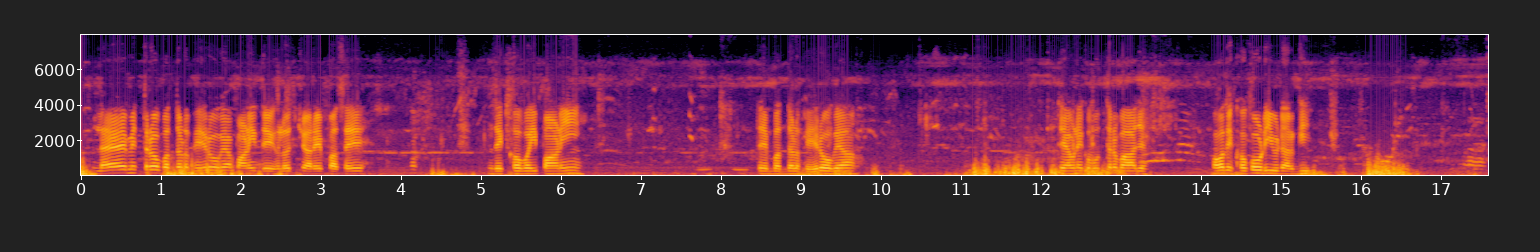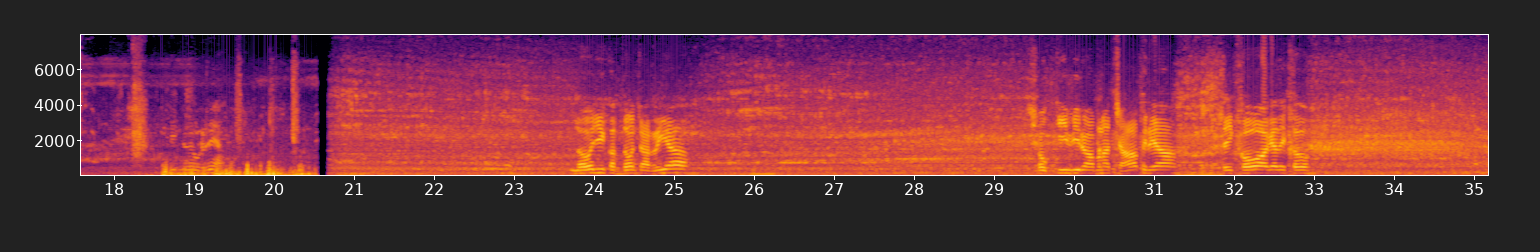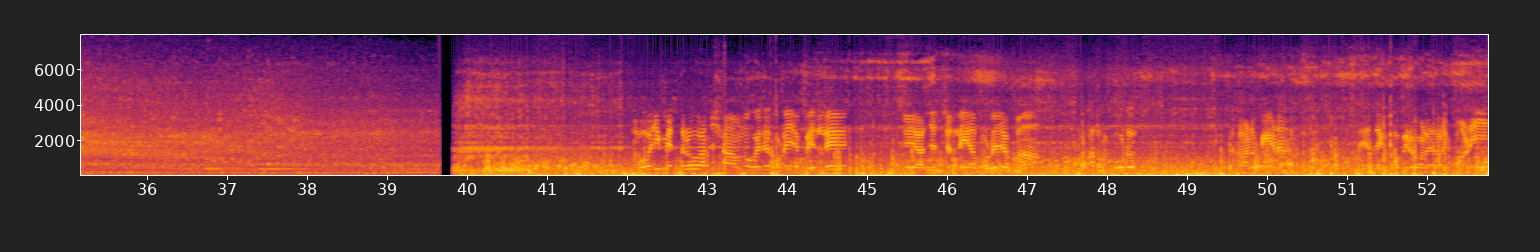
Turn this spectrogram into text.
ਲੈ ਮਿੱਤਰੋ, ਬੱਦਲ ਫੇਰ ਹੋ ਗਿਆ, ਪਾਣੀ ਦੇਖ ਲਓ ਚਾਰੇ ਪਾਸੇ। ਦੇਖੋ ਬਈ ਪਾਣੀ ਤੇ ਬੱਦਲ ਫੇਰ ਹੋ ਗਿਆ। ਤੇ ਆਪਣੇ ਕਬੂਤਰਬਾਜ ਉਹ ਦੇਖੋ ਘੋੜੀ ਵੀ ਡਰ ਗਈ। ਲਓ ਜੀ, ਕਦੋਂ ਚੱਲ ਰਹੀ ਆ। ਸ਼ੌਕੀ ਵੀਰ ਆਪਣਾ ਚਾਹ ਫਿਰਿਆ ਤੇ ਇੱਕ ਉਹ ਆ ਗਿਆ ਦੇਖੋ। ਲਓ ਜੀ ਮਿੱਤਰੋ, ਅੱਜ ਸ਼ਾਮ ਨੂੰ ਹੋਏ ਤੇ ਥੋੜੇ ਜਿਹੇ ਵਿਹਲੇ ਤੇ ਅੱਜ ਚੱਲੇ ਆ ਥੋੜੇ ਜਿਹਾ ਆਪਾਂ ਫਾਸਟ ਫੂਡ ਖਾਣ ਪੀਣ ਤੇ ਦੇਖੋ ਵੀਰੋ ਵਾਲੇ ਨਾਲੇ ਪਾਣੀ,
